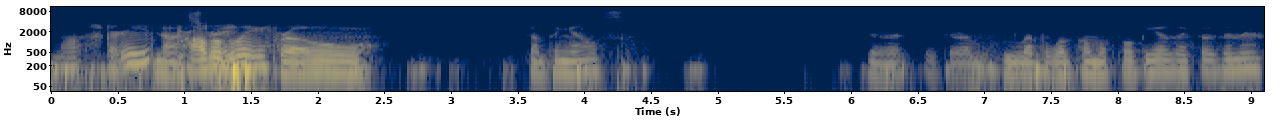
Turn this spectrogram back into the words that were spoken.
Not straight. not probably. straight, pro something else? Is there, a, is there a level of homophobia that goes in there?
